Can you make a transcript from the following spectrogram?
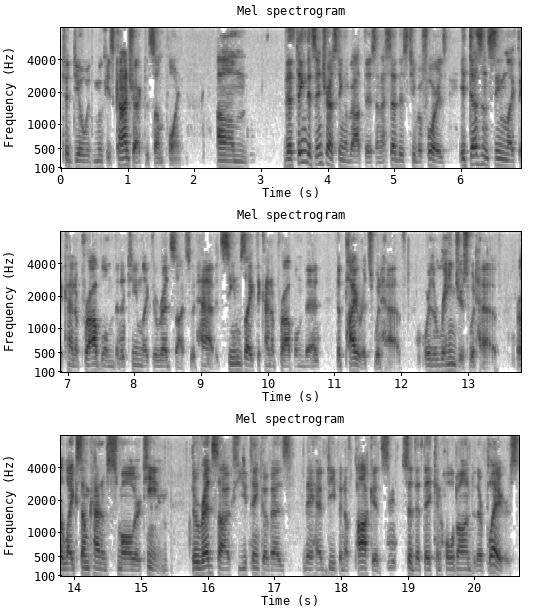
to deal with Mookie's contract at some point. Um, the thing that's interesting about this, and I said this to you before, is it doesn't seem like the kind of problem that a team like the Red Sox would have. It seems like the kind of problem that the Pirates would have, or the Rangers would have, or like some kind of smaller team. the Red Sox you think of as they have deep enough pockets so that they can hold on to their players,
